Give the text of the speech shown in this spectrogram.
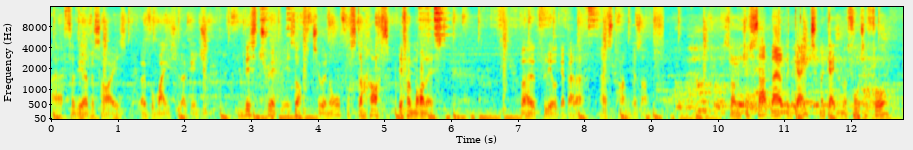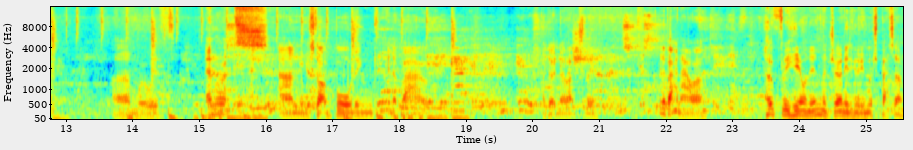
uh, for the oversized, overweight luggage. This trip is off to an awful start, if I'm honest. But hopefully it'll get better as time goes on. So I'm just sat now at the gate, my gate number 44. Um, we're with Emirates and we start boarding in about, I don't know actually, in about an hour. Hopefully here on in the journey is going to be much better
